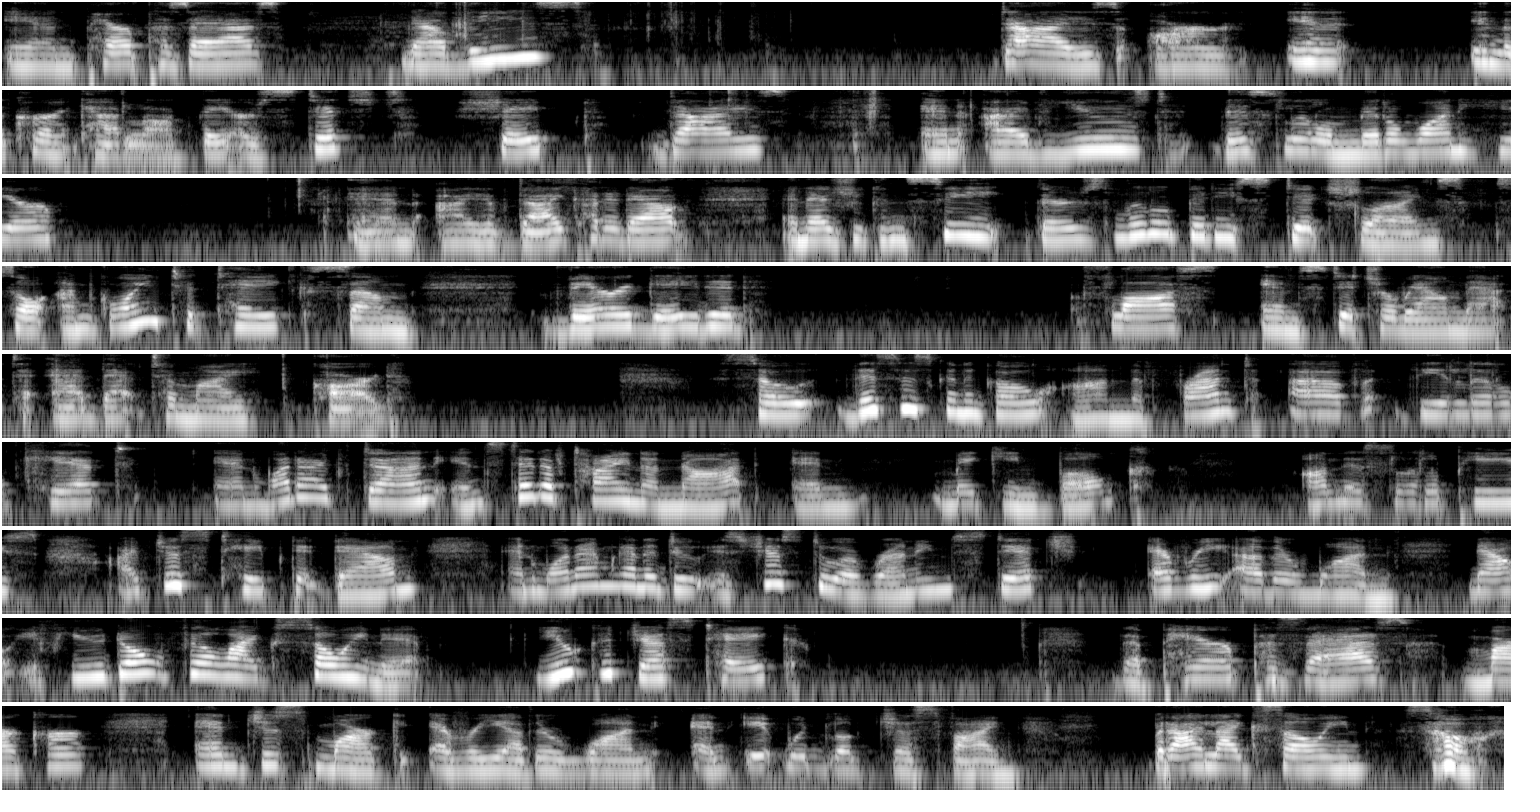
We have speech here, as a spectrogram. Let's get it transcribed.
and Pear Pizzazz. Now these dies are in, in the current catalog. They are stitched, shaped dies, and I've used this little middle one here, and I have die cut it out. And as you can see, there's little bitty stitch lines. So I'm going to take some variegated floss and stitch around that to add that to my card. So this is going to go on the front of the little kit. And what I've done, instead of tying a knot and making bulk on this little piece, I've just taped it down. And what I'm going to do is just do a running stitch every other one. Now, if you don't feel like sewing it, you could just take the Pear Pizzazz marker and just mark every other one and it would look just fine. But I like sewing, so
